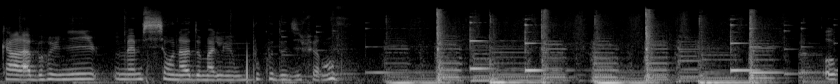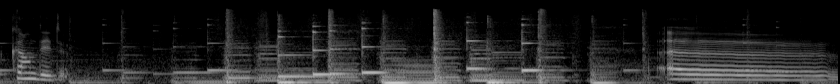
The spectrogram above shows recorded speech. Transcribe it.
Carla Bruni, même si on a de mal, beaucoup de différents. Des deux. Euh,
